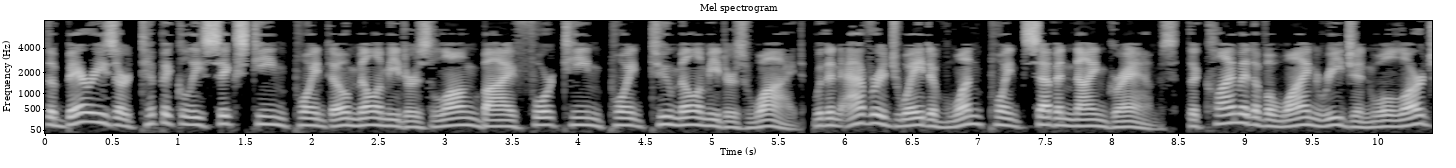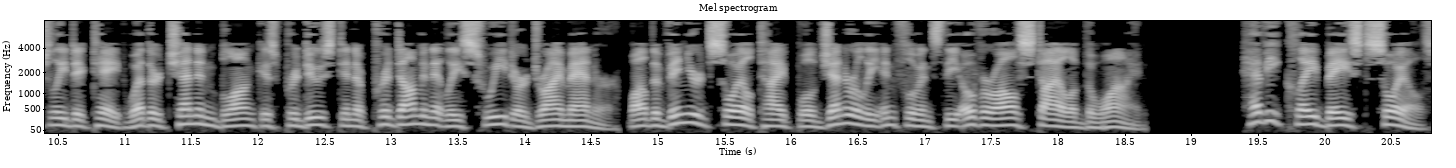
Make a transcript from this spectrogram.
The berries are typically 16.0 mm long by 14.2 mm wide, with an average weight of 1.79 grams. The climate of a wine region will largely dictate whether Chenin Blanc is produced in a predominantly sweet or dry manner, while the vineyard soil type will generally influence the overall style of the wine. Heavy clay-based soils,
